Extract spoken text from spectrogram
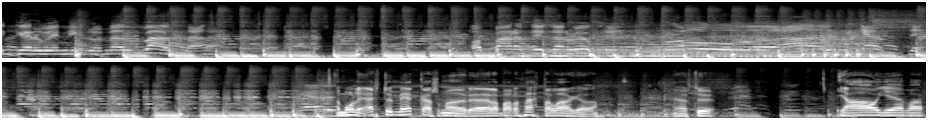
risa gerfi nýru með vasa. Og bara því þar vögnin blóð að gæsti Móli, ertu Megas maður eða er það bara þetta lag eða? Ertu, já, ég var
